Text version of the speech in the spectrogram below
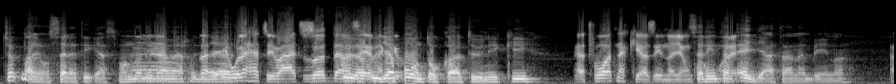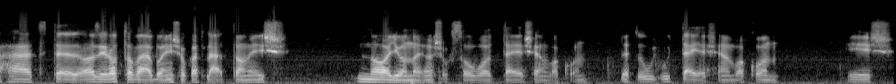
Csak nagyon szeretik ezt mondani, de mert hogy de ugye, Jó, lehet, hogy változott, de ő azért ugye neki, pontokkal tűnik ki, hát volt neki azért nagyon szerintem komoly. egyáltalán nem béna. Hát te, azért ott továbbban is sokat láttam, és nagyon-nagyon sokszor volt teljesen vakon. De úgy, úgy teljesen vakon. És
